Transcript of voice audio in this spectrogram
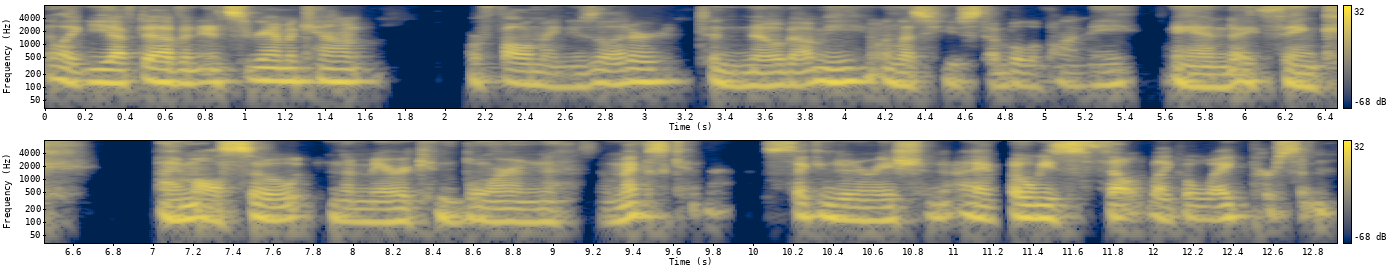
like, you have to have an Instagram account or follow my newsletter to know about me unless you stumble upon me. And I think I'm also an American born Mexican, second generation. I've always felt like a white person,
